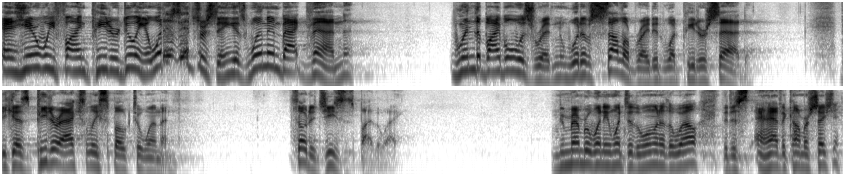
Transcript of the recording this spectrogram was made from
And here we find Peter doing it. What is interesting is women back then, when the Bible was written, would have celebrated what Peter said because Peter actually spoke to women. So did Jesus, by the way. Remember when he went to the woman of the well and had the conversation?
